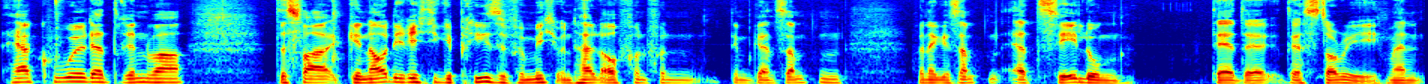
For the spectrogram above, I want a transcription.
her cool, der drin war. Das war genau die richtige Prise für mich und halt auch von, von dem gesamten, von der gesamten Erzählung der, der, der Story. Ich meine,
